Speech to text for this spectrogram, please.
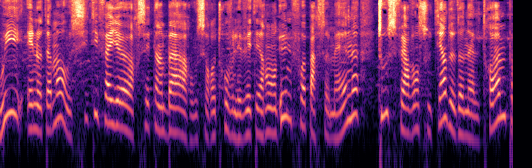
Oui, et notamment au City Fire. C'est un bar où se retrouvent les vétérans une fois par semaine, tous fervents soutiens de Donald Trump.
